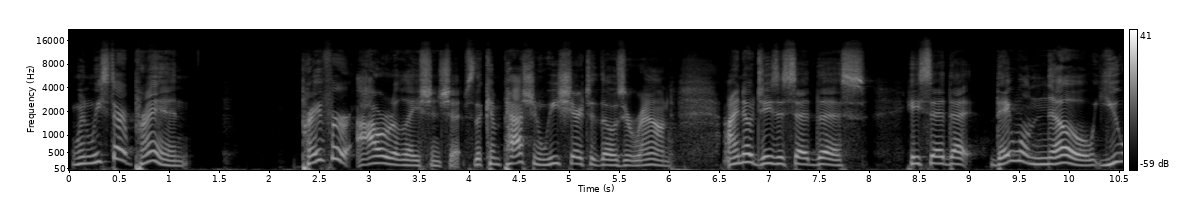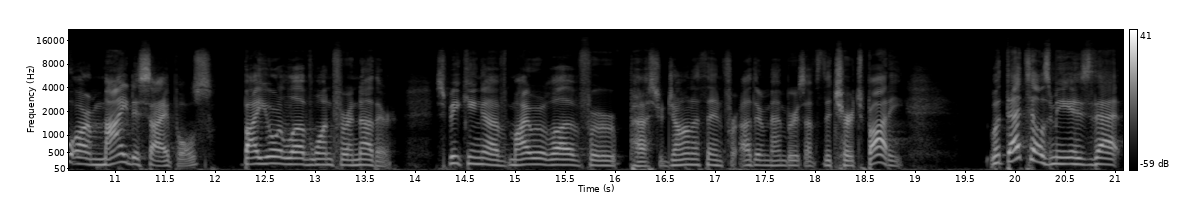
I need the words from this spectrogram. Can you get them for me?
when we start praying, pray for our relationships, the compassion we share to those around. I know Jesus said this. He said that they will know you are my disciples by your love one for another. Speaking of my love for Pastor Jonathan, for other members of the church body, what that tells me is that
